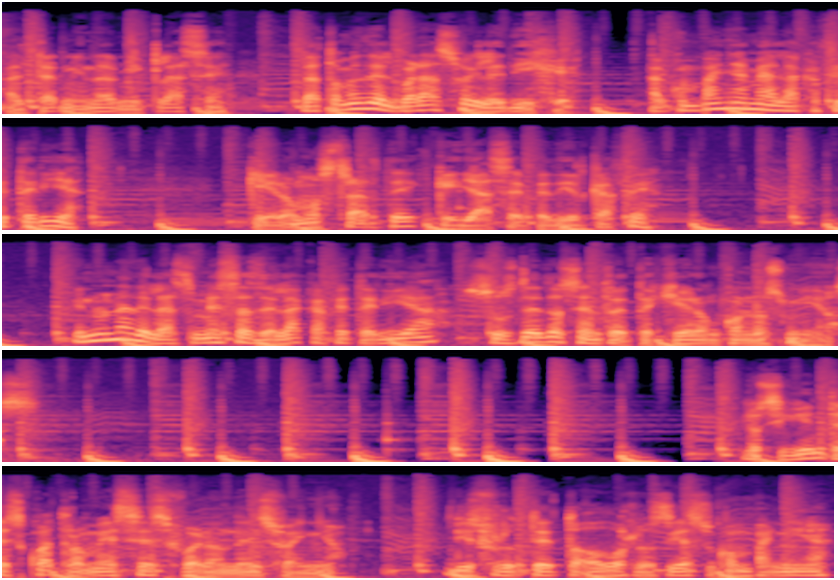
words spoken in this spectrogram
Al terminar mi clase, la tomé del brazo y le dije, acompáñame a la cafetería. Quiero mostrarte que ya sé pedir café. En una de las mesas de la cafetería, sus dedos se entretejieron con los míos. Los siguientes cuatro meses fueron de ensueño. Disfruté todos los días su compañía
